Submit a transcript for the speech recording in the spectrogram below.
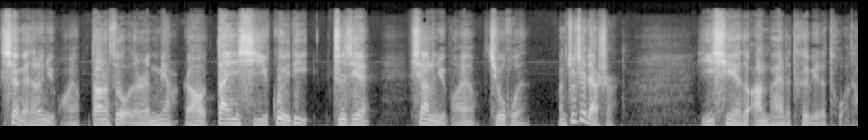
献给他的女朋友，当着所有的人面，然后单膝跪地，直接。向着女朋友求婚，啊，就这点事儿，一切都安排的特别的妥当。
